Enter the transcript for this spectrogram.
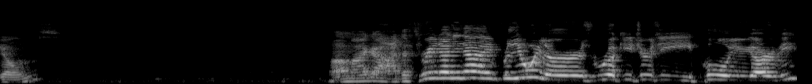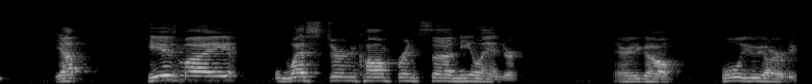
Jones. Oh my god, the 399 for the Oilers, rookie jersey, Puljujarvi. Yep. He is my Western Conference uh, Nylander. There you go. Puljujarvi.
